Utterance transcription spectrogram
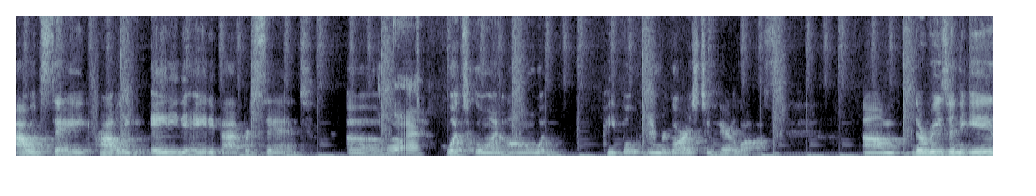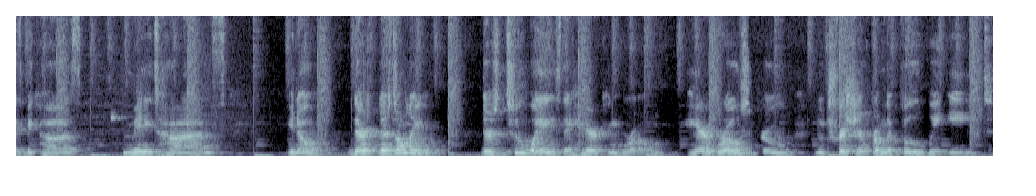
I would say, probably 80 to 85% of Why? what's going on with people in regards to hair loss. Um, the reason is because many times, you know, there, there's only there's two ways that hair can grow. Hair grows mm-hmm. through nutrition from the food we eat,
